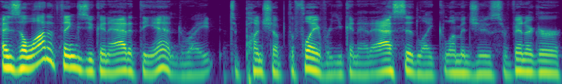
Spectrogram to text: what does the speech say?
There's a lot of things you can add at the end, right, to punch up the flavor. You can add acid like lemon juice or vinegar.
